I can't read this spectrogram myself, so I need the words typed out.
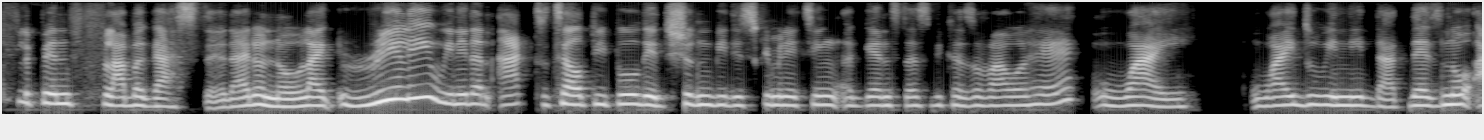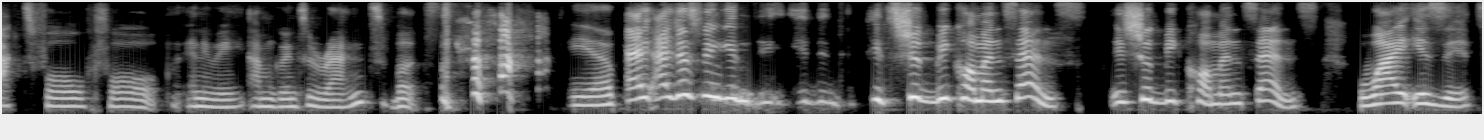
flipping flabbergasted. I don't know. Like, really, we need an act to tell people they shouldn't be discriminating against us because of our hair? Why? Why do we need that? There's no act for for anyway. I'm going to rant, but yep. I, I just think it, it, it should be common sense it should be common sense. Why is it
